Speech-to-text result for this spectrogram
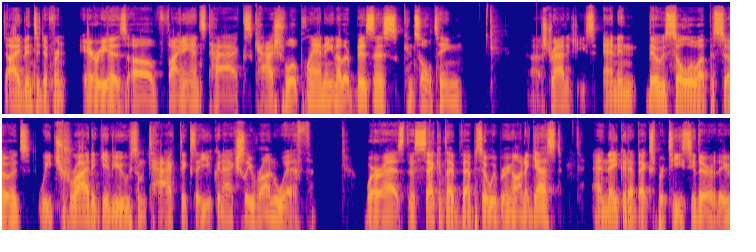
dive into different areas of finance, tax, cash flow planning, and other business consulting uh, strategies. And in those solo episodes, we try to give you some tactics that you can actually run with. Whereas the second type of episode, we bring on a guest and they could have expertise. Either they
